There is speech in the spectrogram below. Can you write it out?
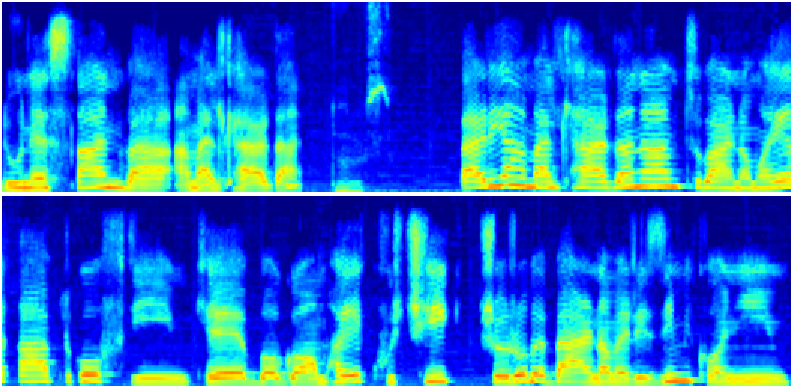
دونستن و عمل کردن. درست. برای عمل کردنم تو برنامه قبل گفتیم که با گام های کوچیک شروع به برنامه ریزی می‌کنیم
